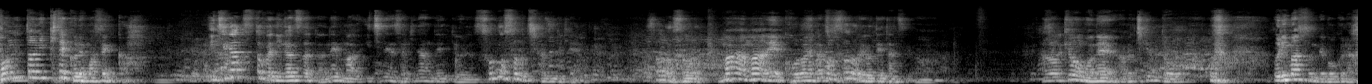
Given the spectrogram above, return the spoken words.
本当に来てくれませんか？1月とか2月だったらねまあ1年先なんでって言われるそろそろ近づいてきたよ。そろそろ。まあまあええ頃合いそろそろ予定立つよ。あの今日もねあのチケットを売りますんで僕らが。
